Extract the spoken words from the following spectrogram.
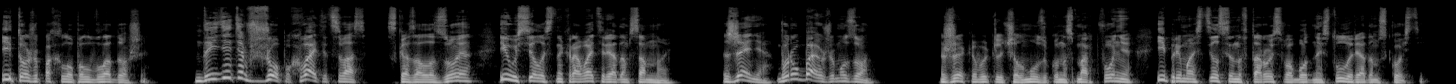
и тоже похлопал в ладоши. «Да идите в жопу, хватит с вас», — сказала Зоя и уселась на кровать рядом со мной. «Женя, вырубай уже музон». Жека выключил музыку на смартфоне и примостился на второй свободный стул рядом с Костей.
